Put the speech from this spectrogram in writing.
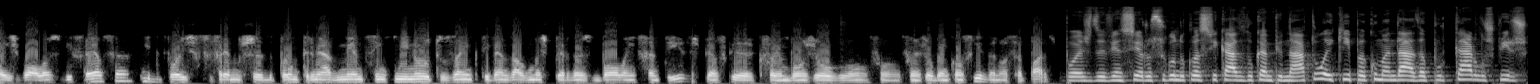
6 bolas de diferença e depois sofremos, depois de um determinado momento, 5 minutos em que tivemos algumas perdas de bola infantis. Penso que, que foi um bom jogo, foi, foi um jogo bem conseguido da nossa parte fase. Depois de vencer o segundo classificado do campeonato, a equipa comandada por Carlos Pires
